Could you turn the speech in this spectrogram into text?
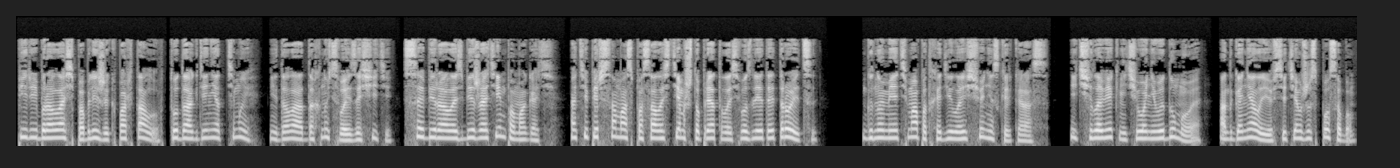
Перебралась поближе к порталу, туда, где нет тьмы, и дала отдохнуть своей защите. Собиралась бежать им помогать, а теперь сама спасалась тем, что пряталась возле этой троицы. Гномия тьма подходила еще несколько раз, и человек, ничего не выдумывая, отгонял ее все тем же способом.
